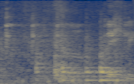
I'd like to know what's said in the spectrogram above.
So quickly,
